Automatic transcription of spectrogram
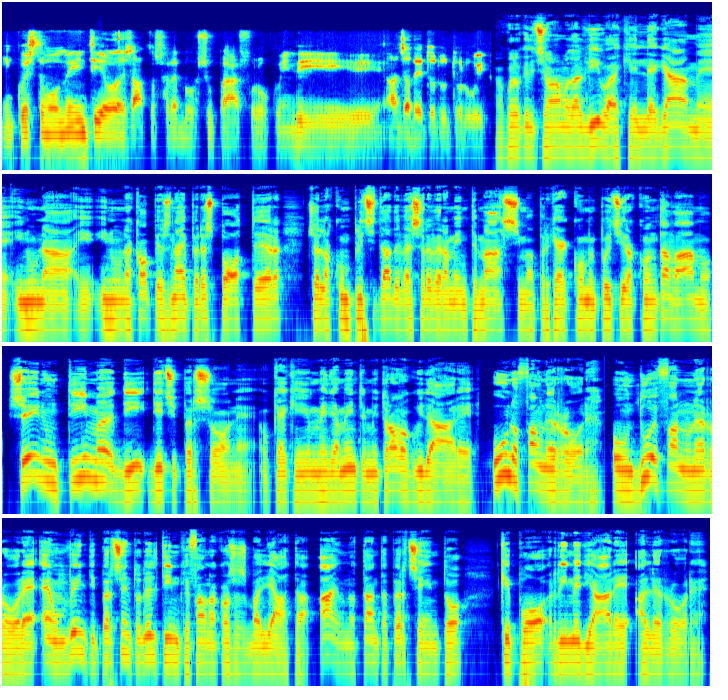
in questo momento esatto sarebbe superfluo quindi ha già detto tutto lui. Ma quello che dicevamo dal vivo è che il legame in una, in una coppia sniper e spotter cioè la complicità deve essere veramente massima perché come poi ci raccontavamo se in un team di 10 persone ok che io mediamente mi trovo a guidare uno fa un errore o un due fanno un errore è un 20% del team che fa una cosa sbagliata hai un 80% che può rimediare all'errore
